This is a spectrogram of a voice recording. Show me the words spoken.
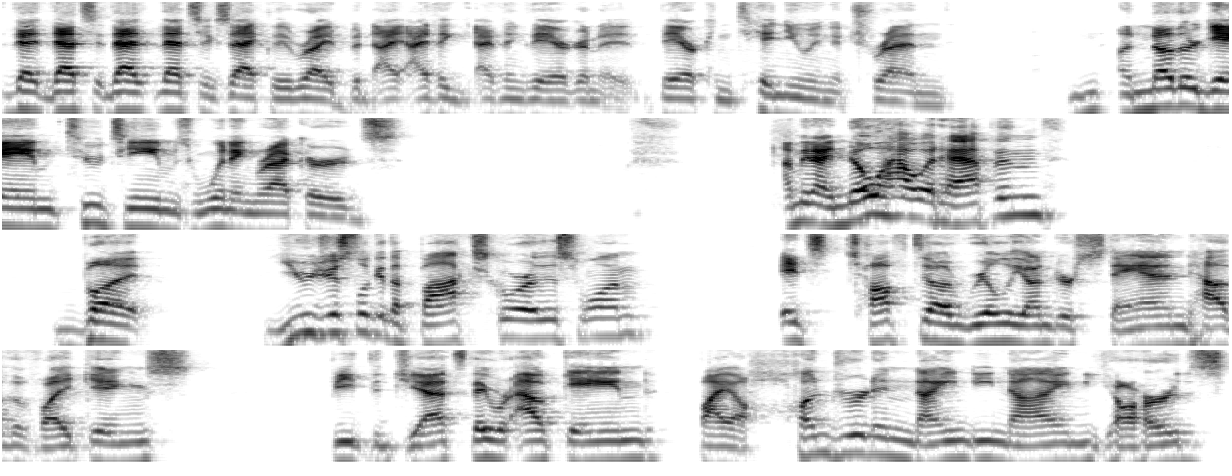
that that's that that's exactly right. But I, I think I think they are gonna they are continuing a trend. Another game, two teams winning records. I mean, I know how it happened, but you just look at the box score of this one. It's tough to really understand how the Vikings beat the Jets. They were outgained by 199 yards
